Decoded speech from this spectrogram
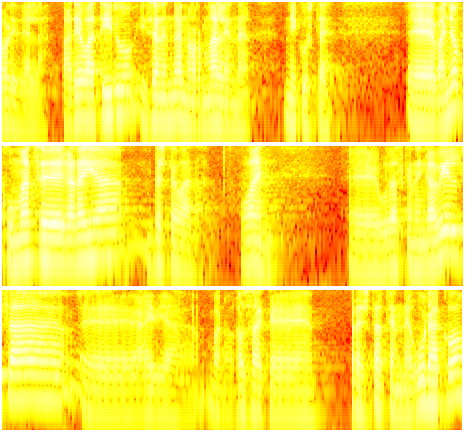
hori dela. Pare bat hiru izanen da normalena nik uste. E, baina kumatze garaia beste bada. Oain, e, udazkenen gabiltza, e, haidia, bueno, gauzak e, prestatzen negurako,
